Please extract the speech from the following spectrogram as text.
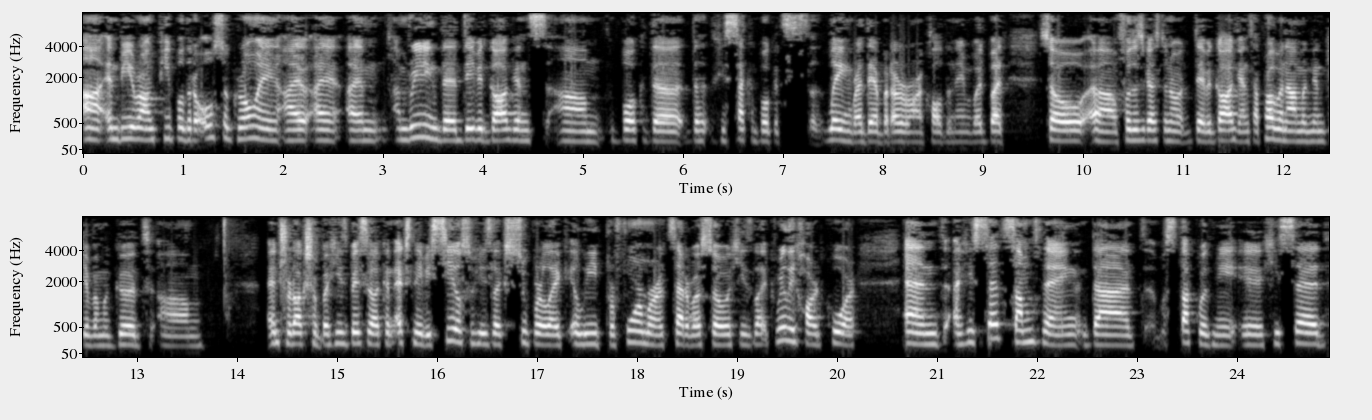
uh, and be around people that are also growing. I, I, am I'm, I'm reading the David Goggins um, book, the, the his second book. It's laying right there, but I don't want to call the name of it. But so uh, for those guys to know David Goggins, I probably not going to give him a good um, introduction, but he's basically like an ex Navy SEAL, so he's like super like elite performer, etc. So he's like really hardcore. And uh, he said something that stuck with me. Uh, he said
